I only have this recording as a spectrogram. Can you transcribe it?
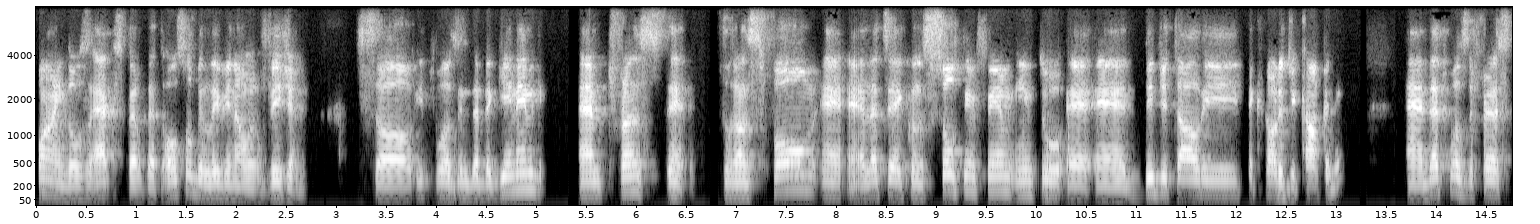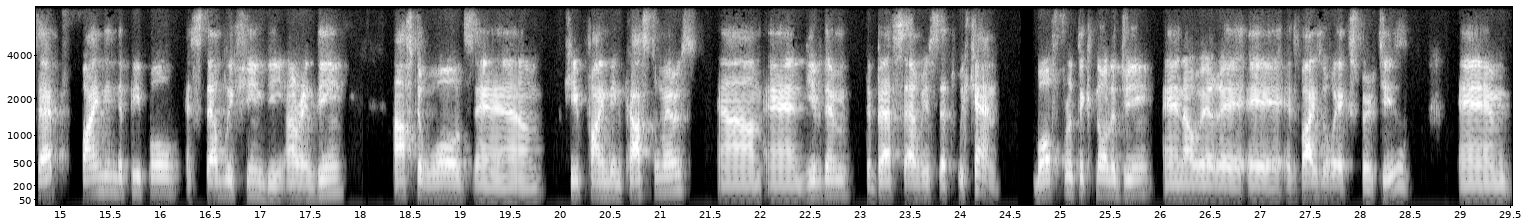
find those experts that also believe in our vision. So it was in the beginning and um, trans, uh, transform, a, a, let's say, a consulting firm into a, a digitally technology company. And that was the first step, finding the people, establishing the R&D. Afterwards, um, keep finding customers um, and give them the best service that we can, both through technology and our uh, uh, advisory expertise. And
